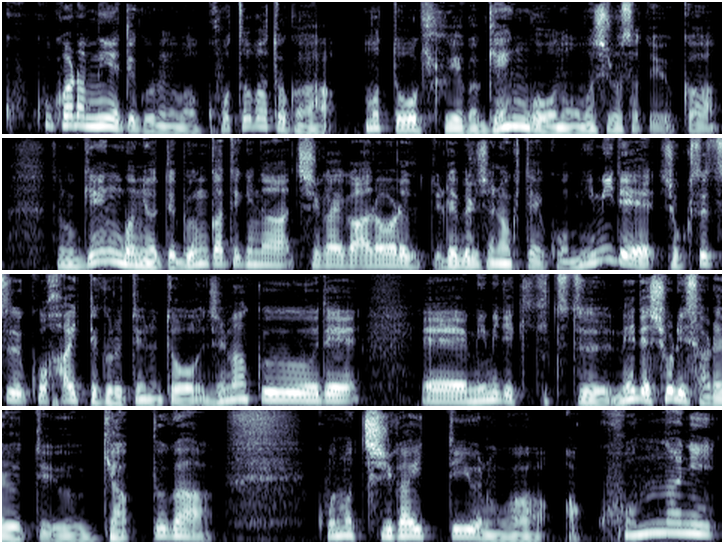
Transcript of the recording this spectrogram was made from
ここから見えてくるのは言葉とか、もっと大きく言えば言語の面白さというか、その言語によって文化的な違いが現れるっていうレベルじゃなくて、こう耳で直接こう入ってくるっていうのと、字幕で、えー、耳で聞きつつ、目で処理されるっていうギャップが、この違いっていうのが、あ、こんなに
